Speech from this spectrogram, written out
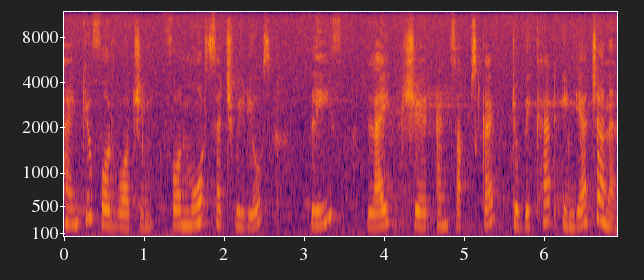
Thank you for watching. For more such videos, please like, share and subscribe to Big Haat India channel.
